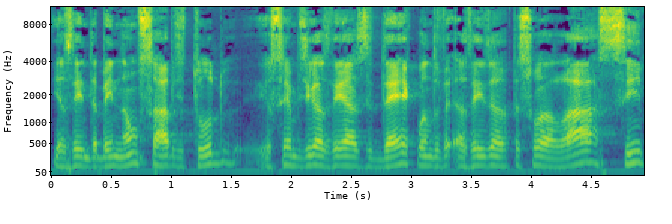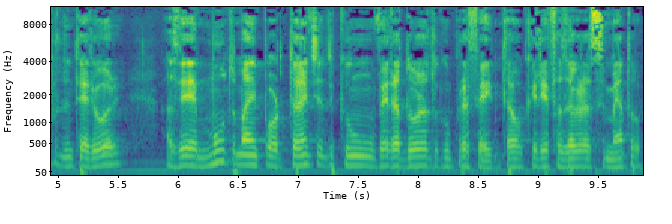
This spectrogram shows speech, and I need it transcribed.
e às vezes também não sabe de tudo. Eu sempre digo, às vezes, as ideias, quando às vezes a pessoa lá, simples do interior, às vezes é muito mais importante do que um vereador, do que um prefeito. Então eu queria fazer um agradecimento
